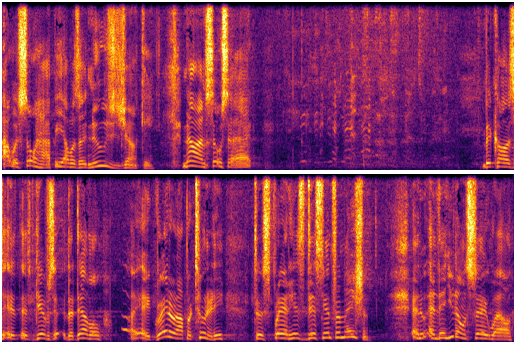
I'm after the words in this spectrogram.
I was so happy. I was a news junkie. Now I'm so sad because it, it gives the devil a, a, greater opportunity to spread his disinformation. And, and then you don't say, well,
